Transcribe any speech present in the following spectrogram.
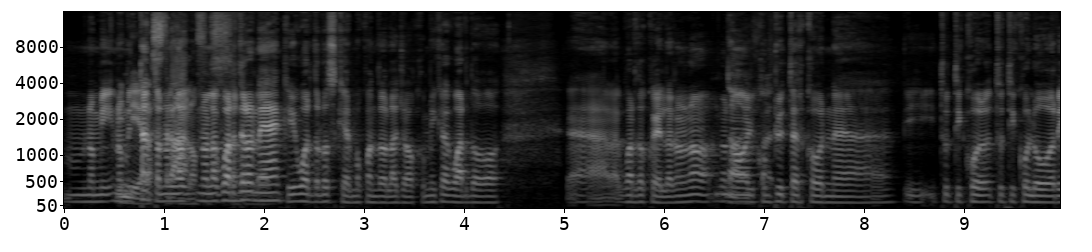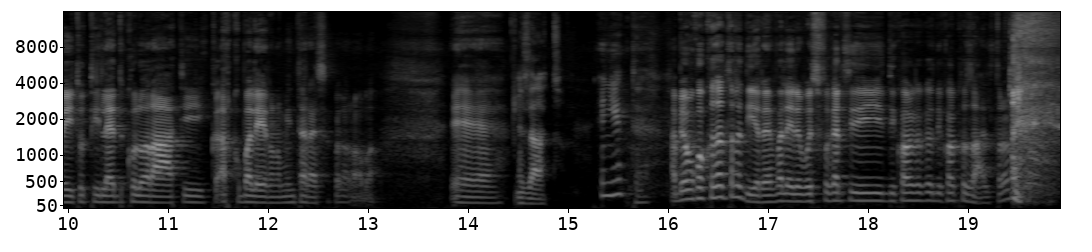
non mi, non mi- tanto non la, non la guarderò neanche, io guardo lo schermo quando la gioco, mica guardo, eh, guardo quello, non ho, non No, ho il computer con eh, i- tutti, i col- tutti i colori, tutti i LED colorati, arcobaleno, non mi interessa quella roba. Eh, Esatto. e niente, abbiamo qualcos'altro da dire? Valerio, vuoi sfogarti di, di qual- di qualcos'altro?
